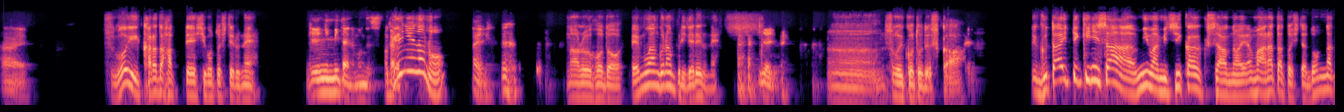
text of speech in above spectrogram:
はい。すごい体張って仕事してるね。芸人みたいなもんです。あ芸人なの？はい。なるほど。M1 グランプリ出れるね。いやいや。うん、そういうことですか。で具体的にさ、今、道科学さんの、まあ、あなたとしてはどんな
